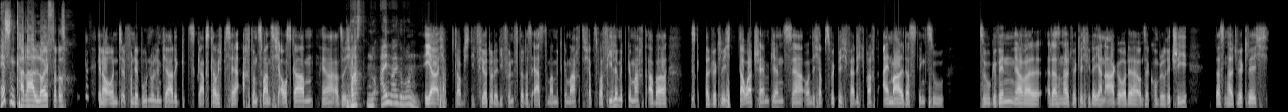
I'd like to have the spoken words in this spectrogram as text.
Hessen-Kanal läuft oder so. Genau, und von der Buden-Olympiade gab es, glaube ich, bisher 28 Ausgaben. Ja, also ich Du habe hast nur einmal gewonnen. Ja, ich habe, glaube ich, die vierte oder die fünfte das erste Mal mitgemacht. Ich habe zwar viele mitgemacht, aber es gibt halt wirklich Dauer-Champions, ja, und ich habe es wirklich fertiggebracht, einmal das Ding zu, zu gewinnen, ja, weil äh, da sind halt wirklich wieder Jan Age oder unser Kumpel Ritchie, das sind halt wirklich,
